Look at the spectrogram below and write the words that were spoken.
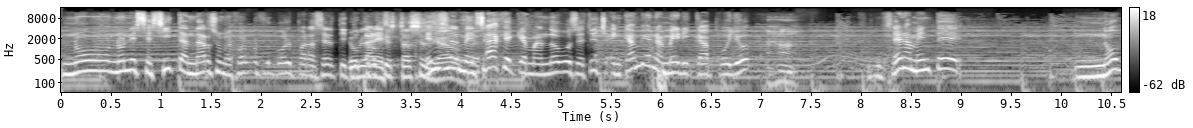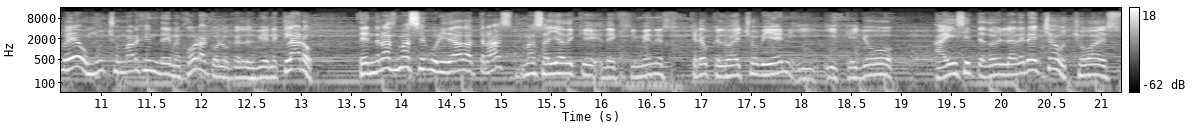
no, no necesitan dar su mejor fútbol para ser titulares. Ese es el mensaje que mandó Bucetich. En cambio, en América, apoyo. Sinceramente, no veo mucho margen de mejora con lo que les viene. Claro, tendrás más seguridad atrás, más allá de que de Jiménez creo que lo ha hecho bien y, y que yo ahí sí te doy la derecha. Ochoa es,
